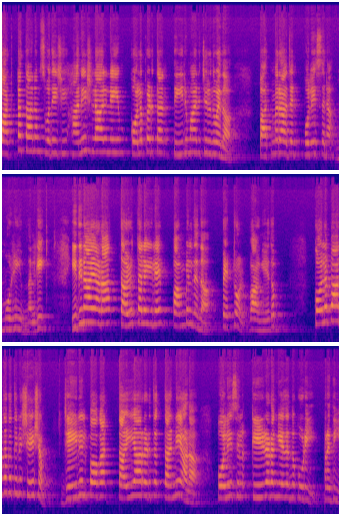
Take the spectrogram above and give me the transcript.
പട്ടത്താനം സ്വദേശി ഹനീഷ് ലാലിനെയും കൊലപ്പെടുത്താൻ തീരുമാനിച്ചിരുന്നുവെന്ന് പത്മരാജൻ പോലീസിന് മൊഴിയും നൽകി. ഇതിനായാണ് തഴുത്തലയിലെ പമ്പിൽ നിന്ന് പെട്രോൾ വാങ്ങിയതും. കൊലപാതകത്തിന് ശേഷം ജയിലിൽ പോകാൻ തയ്യാറെടുത്ത് തന്നെയാണ് പോലീസിൽ കീഴടങ്ങിയതെന്ന് കൂടി പ്രതി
